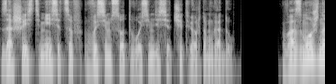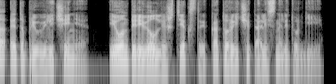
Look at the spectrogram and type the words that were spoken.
за 6 месяцев в 884 году. Возможно, это преувеличение, и он перевел лишь тексты, которые читались на литургии.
